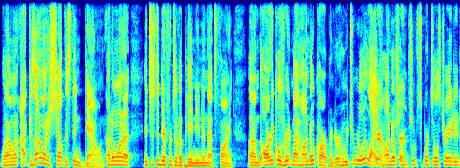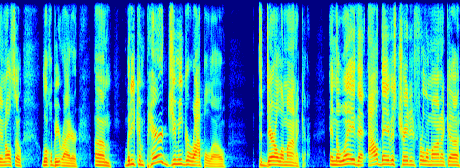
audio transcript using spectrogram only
well I want to, because I, don't want to shout this thing down. I don't want to. It's just a difference of opinion, and that's fine. Um, the article is written by Hondo Carpenter, who which we really like. Sure, Hondo sure. from Sports Illustrated and also local beat writer. Um, but he compared Jimmy Garoppolo to Daryle Lamonica in the way that Al Davis traded for Lamonica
